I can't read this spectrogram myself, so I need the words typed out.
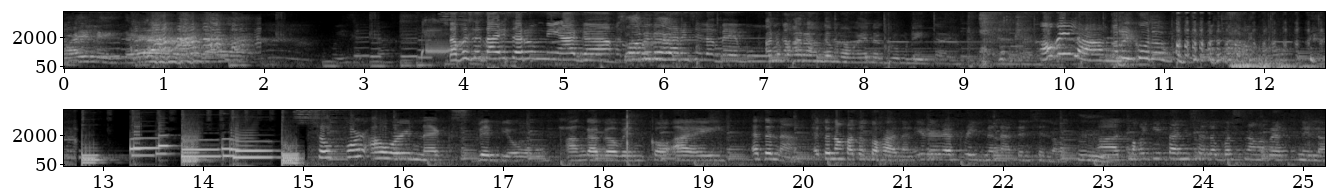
away later. Tapos na tayo sa room ni Aga. So, ano Kasama na- na rin sila, Bebo. ano Nakasama pakiramdam na. mo ngayon nag-room raid tayo? Okay lang. Aray ko na. So, for our next video, ang gagawin ko ay, eto na, eto ng katotohanan, i-ref raid na natin sila. At makikita niyo sa labas ng ref nila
